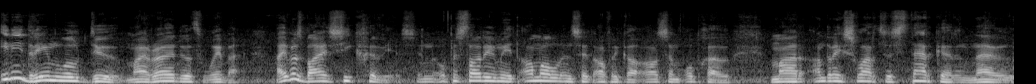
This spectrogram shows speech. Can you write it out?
Any Dream Will Do, My Road with Webber. Hy was baie siek geweest en op 'n stadium het almal in Suid-Afrika asem opgehou, maar Andre Swart is sterker nou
